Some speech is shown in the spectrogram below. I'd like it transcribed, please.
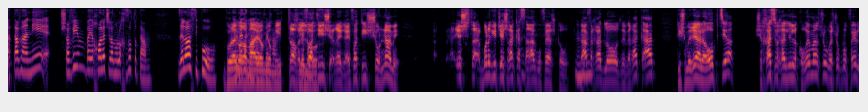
אתה ואני שווים ביכולת שלנו לחזות אותם. זה לא הסיפור. ואולי ברמה. היומיומית, לא, אבל כאילו... איפה את תהיי, ש- רגע, איפה את תהיי שונה מ... יש, בוא נגיד שיש רק עשרה גופי השקעות, ואף אחד לא זה, ורק את תשמרי על האופציה שחס וחלילה קורה משהו והשוק נופל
